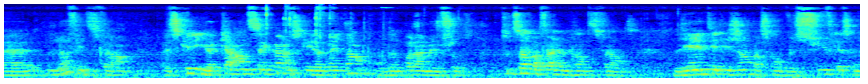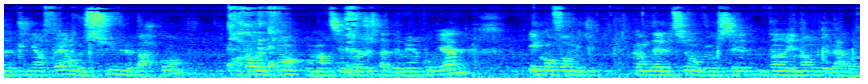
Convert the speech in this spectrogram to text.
Euh, l'offre est différente. Est-ce qu'il y a 45 ans? Est-ce qu'il y a 20 ans? On ne donne pas la même chose? Tout ça va faire une grande différence. Lien intelligent parce qu'on veut suivre ce que notre client fait, on veut suivre le parcours. Encore une fois, on n'en tient pas juste à donner un courriel. Et conformité. Comme d'habitude, on veut aussi dans les normes de la loi.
